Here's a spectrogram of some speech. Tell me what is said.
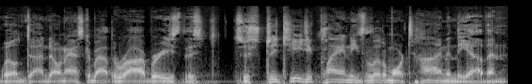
well done. Don't ask about the robberies. The strategic plan needs a little more time in the oven.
